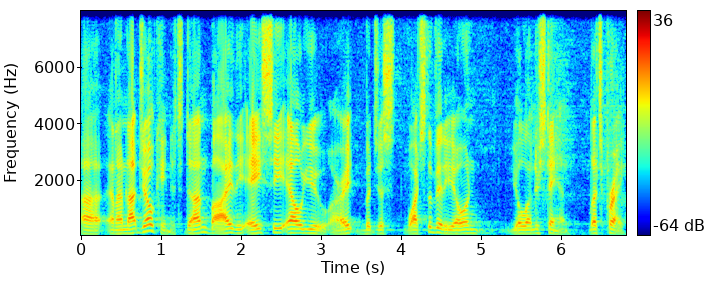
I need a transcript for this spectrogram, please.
Uh, and I'm not joking, it's done by the ACLU, all right? But just watch the video and you'll understand. Let's pray.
